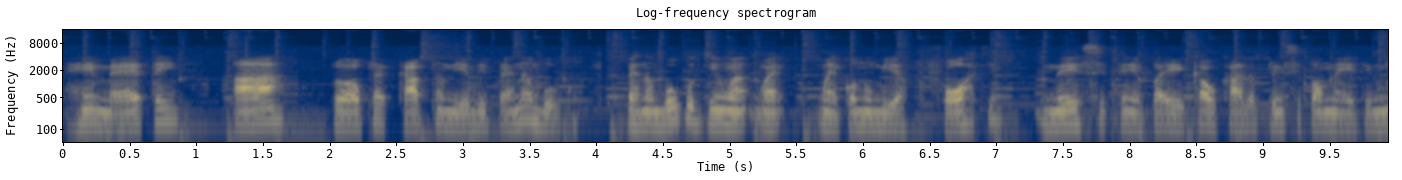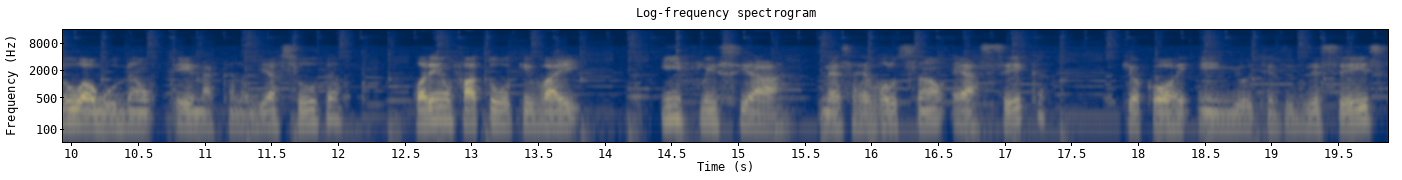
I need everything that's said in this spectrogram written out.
remetem à própria capitania de Pernambuco. Pernambuco tinha uma, uma, uma economia forte, nesse tempo aí calcada principalmente no algodão e na cana-de-açúcar. Porém, um fator que vai influenciar nessa revolução é a seca, que ocorre em 1816,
